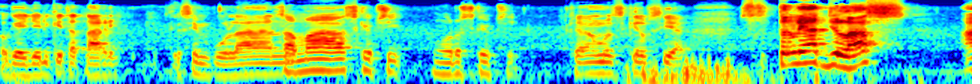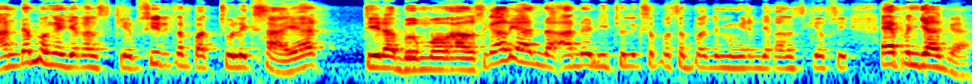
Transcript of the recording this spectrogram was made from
Oke jadi kita tarik kesimpulan. Sama skripsi ngurus skripsi. Sekarang buat skripsi ya. Terlihat jelas anda mengerjakan skripsi di tempat culik saya tidak bermoral sekali anda. Anda diculik sempat sempatnya mengerjakan skripsi. Eh penjaga.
